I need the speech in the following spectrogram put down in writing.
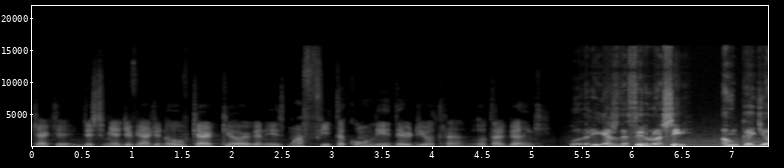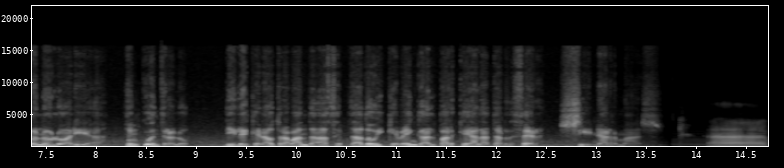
Quer que deixe-me adivinhar de novo? Quer que eu organize uma fita com o líder de outra outra gangue? Podrías decirlo así, aunque yo no lo haría. Encuéntralo. Dile que la otra banda ha aceptado y que venga al parque al atardecer, sin armas. Ah,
